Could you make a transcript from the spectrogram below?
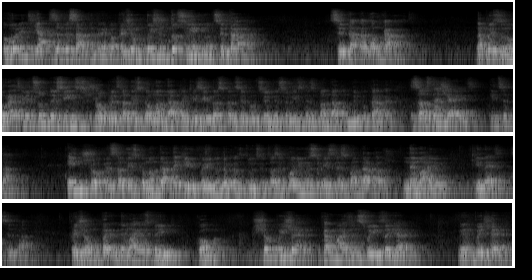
говорять, як записати треба. Причому пишуть дослівно цитата. Цитата в лапках. Написано, у разі відсутності іншого представницького мандату, який згідно з Конституцією несумісний з мандатом депутата, зазначається і цитата. Іншого представницького мандату, який відповідно до Конституції та законів несумісний з мандатом, не маю. Кінець цитати. Причому перед немає стоїть кома. Що пише Кармазін в своїй заяві? Він пише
